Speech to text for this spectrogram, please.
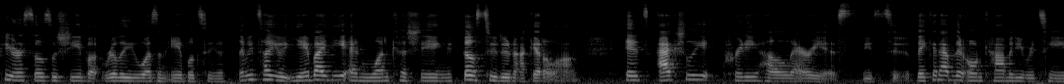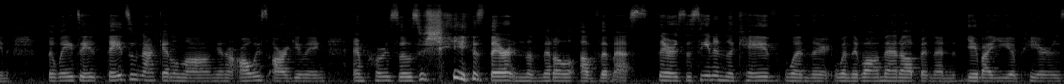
cure Zozushi, but really wasn't able to. Let me tell you, Ye Bai and Wen Kexing, those two do not get along. It's actually pretty hilarious, these two. They could have their own comedy routine. The way they, they do not get along and are always arguing, and poor Zozushi is there in the middle of the mess. There's the scene in the cave when they when they've all met up and then Ye Bai Yi appears.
